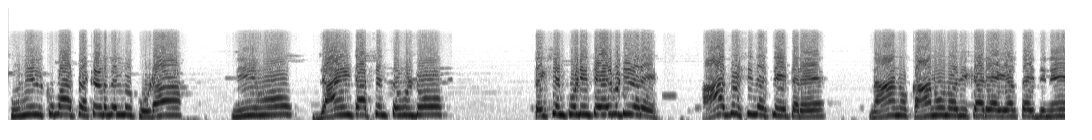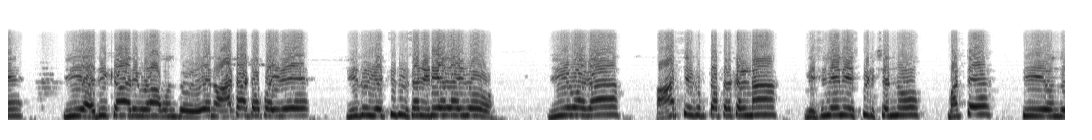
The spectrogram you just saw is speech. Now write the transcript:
ಸುನೀಲ್ ಕುಮಾರ್ ಪ್ರಕರಣದಲ್ಲೂ ಕೂಡ ನೀವು ಜಾಯಿಂಟ್ ಆಕ್ಷನ್ ತಗೊಂಡು ಪೆನ್ಷನ್ ಕೊಡಿ ಅಂತ ಹೇಳ್ಬಿಟ್ಟಿದ್ದಾರೆ. ಆ ದೃಷ್ಟಿಯಿಂದ ಸ್ನೇಹಿತರೆ, ನಾನು ಕಾನೂನು ಅಧಿಕಾರಿಯಾಗಿ ಹೇಳ್ತಾ ಇದ್ದೀನಿ. ಈ ಅಧಿಕಾರಿಗಳ ಒಂದು ಏನು ಆಟಾಟೋಪ ಇದೆ. ಇದು ಹೆಚ್ಚು ದಿವಸ ನಡೆಯಲ್ಲ ಇದು? ಇವಾಗ ಆರ್ ಸಿ ಗುಪ್ತಾ ಪ್ರಕರಣ ಮಿಸಿಲೇನಿ ಪಿಟಿಷನ್ ಮತ್ತೆ ಈ ಒಂದು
